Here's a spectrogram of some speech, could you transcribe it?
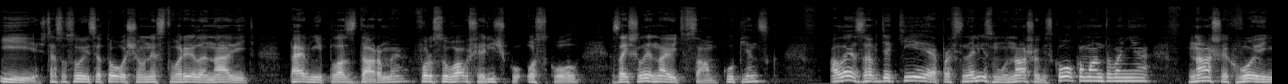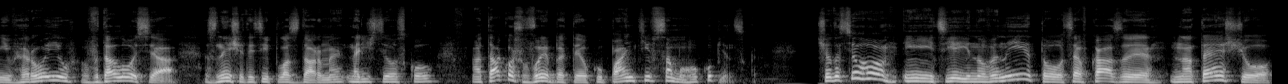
і це стосується того, що вони створили навіть певні плацдарми, форсувавши річку Оскол, зайшли навіть в сам Куп'янськ. Але завдяки професіоналізму нашого військового командування, наших воїнів-героїв вдалося знищити ці плацдарми на річці Оскол, а також вибити окупантів самого Куп'янська. Щодо цього і цієї новини, то це вказує на те, що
